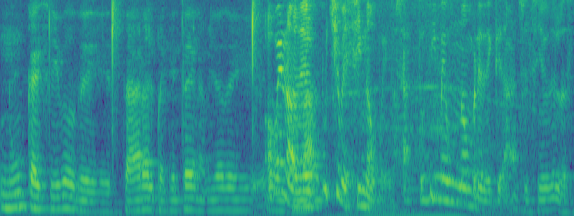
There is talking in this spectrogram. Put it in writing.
nunca he sido de estar al pendiente de la vida de... O los bueno, de demás. mucho vecino, güey. O sea, tú dime un nombre de que, ah, es el señor de los.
